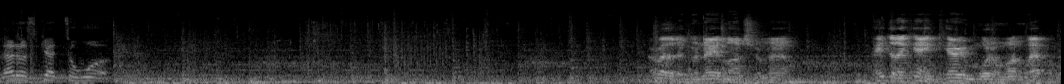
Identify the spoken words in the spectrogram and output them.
Let us get to work. I'd rather the grenade launcher, man. I hate that I can't carry more than one weapon.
